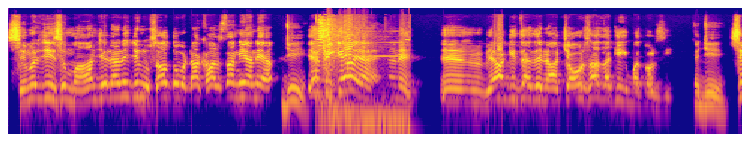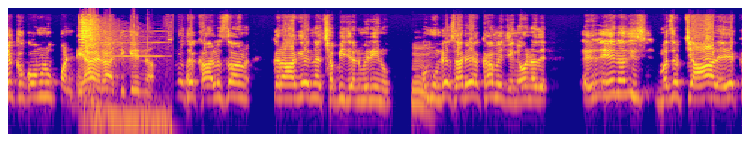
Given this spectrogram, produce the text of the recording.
ਸਿਮਰਜੀਤ ਮਾਨ ਜਿਹੜਾ ਨੇ ਜਿਹਨੂੰ ਸਭ ਤੋਂ ਵੱਡਾ ਖਾਲਸਤਾਨੀ ਆਨੇ ਆ ਜੀ। ਇਹ ਵਿਕਿਆ ਹੋਇਆ ਹੈ ਇਹਨਾਂ ਨੇ ਵਿਆਹ ਕੀਤਾ ਦੇ ਨਾਲ ਚੌਰ ਸਾਹਿਬ ਦਾ ਕੀ ਮਤਲਬ ਸੀ? ਜੀ। ਸਿੱਖ ਕੌਮ ਨੂੰ ਭੰਡਿਆ ਹੈ ਰੱਜ ਕੇ ਨਾ ਉਹਦੇ ਖਾਲਿਸਤਾਨ ਕਰਾ ਗਏ ਨਾ 26 ਜਨਵਰੀ ਨੂੰ। ਉਹ ਮੁੰਡੇ ਸਾਰੇ ਅੱਖਾਂ ਵਿੱਚ ਨੇ ਉਹਨਾਂ ਦੇ। ਇਹ- ਇਹਨਾਂ ਦੀ ਮਤਲਬ ਚਾਲ ਇੱਕ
